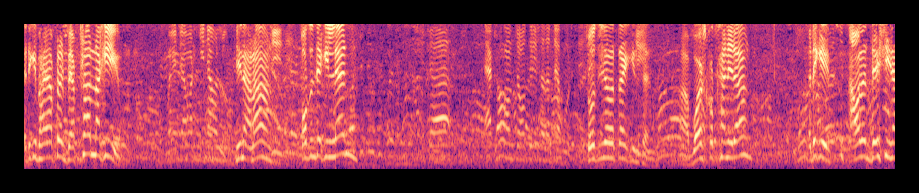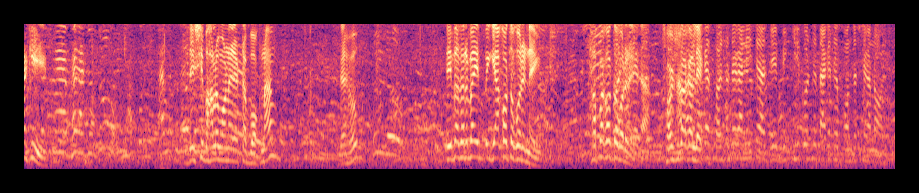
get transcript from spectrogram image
এটা কি ভাই আপনার ব্যবসার নাকি? এটা কিনা না। কত দিয়ে কিনলেন? এটা চৌত্রিশ হাজার টাকা কিনছেন। বয়স কতখানি এরা এটা কি আমাদের দেশি নাকি? দেশি ভালো মনের একটা বকনা। যাই হোক। এই বাজার ভাই ইয়া কত করে নেই? ছাপা কত করে? ছয়শো টাকা। লেখ। ছয়শো টাকা নিয়েছে আর যে বিক্রি করছে তাকে থেকে পঞ্চাশ টাকা নেওয়া হয়েছে।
